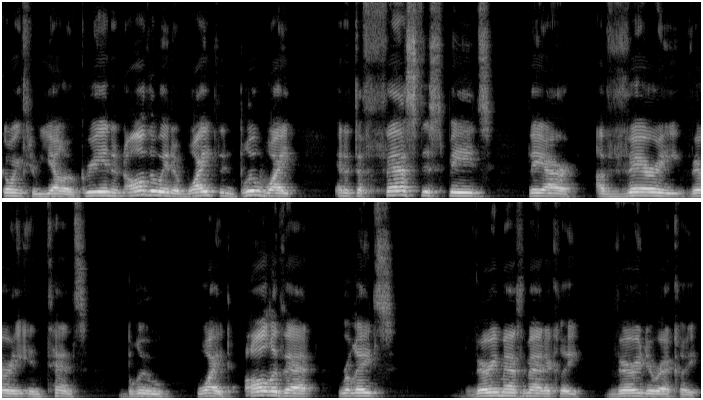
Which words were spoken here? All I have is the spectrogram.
going through yellow, green, and all the way to white and blue-white. And at the fastest speeds, they are a very, very intense blue-white. All of that relates very mathematically, very directly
